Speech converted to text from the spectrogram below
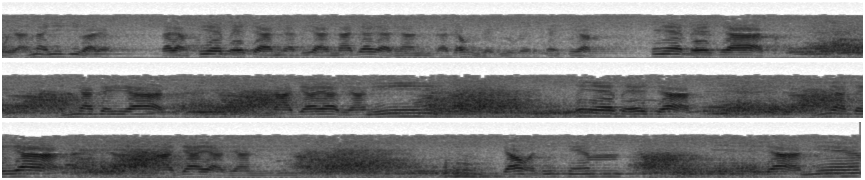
ဖို့ရအမှန်ရေးကြည့်ပါလေဒါကြောင့်ဆင်းရဲပဲချာမြတ်တရားနာကြရညာမိတာကြောက်နေတဲ့အကျိုးပဲအဲဆိုရမယ်ဆင်းရဲပဲချာအမြတ်တရားနာကြရညာနိဆင်းရဲပဲချာအမြတ်တရားနာကြရညာနိ ကျောင်းအလူရှင်တရားမြင်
